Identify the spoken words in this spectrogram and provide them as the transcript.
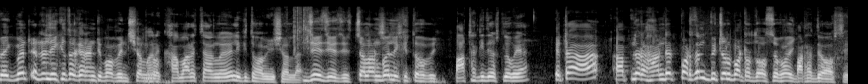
পেগমেন্ট এটা লিখিত গ্যারান্টি পাবেন মানে খামারের চালানে লিখিত হবে ইনশাল্লাহ জি জি জি চালান ভাই লিখিত হবে। পাঠা কি দিয়ে আসলো ভাইয়া? এটা আপনার হান্ড্রেড পার্সেন্ট বিটল পাটা দেওয়া আছে ভাই। পাঠা দেওয়া আছে।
